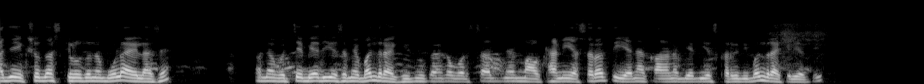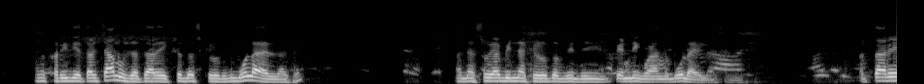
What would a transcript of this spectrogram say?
આજે એકસો દસ ખેડૂતોને બોલાયેલા છે અને વચ્ચે બે દિવસ અમે બંધ રાખ્યું હતું કારણ કે વરસાદને માવઠાની અસર હતી, એના કારણે બે દિવસ ખરીદી બંધ રાખેલી હતી. અને ખરીદી અત્યારે ચાલુ છે, અત્યારે એકસો દસ ખેડૂતોને બોલાયેલા છે અને સોયાબીનના ખેડૂતો પેન્ડિંગ વાળાને બોલાયેલા છે. અત્યારે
